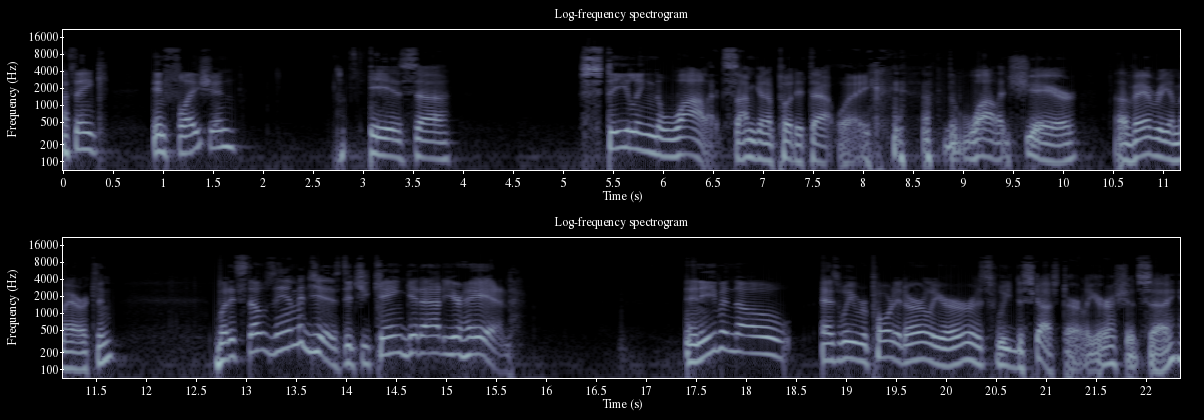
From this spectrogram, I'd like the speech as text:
I think inflation is uh, stealing the wallets. I'm going to put it that way the wallet share of every American. But it's those images that you can't get out of your head. And even though, as we reported earlier, as we discussed earlier, I should say,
